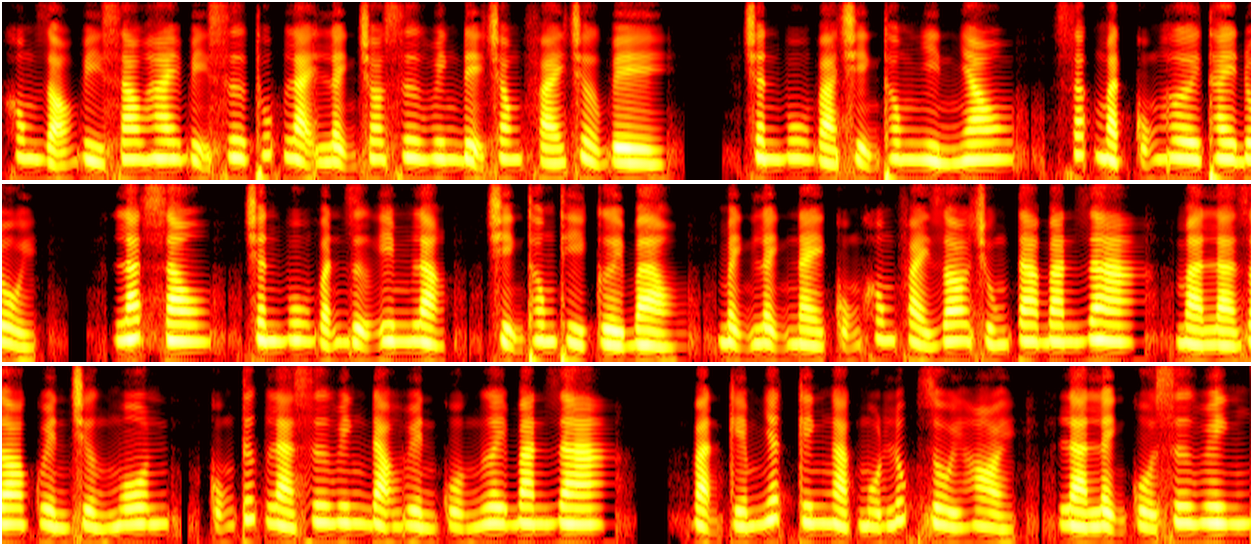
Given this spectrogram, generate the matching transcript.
không rõ vì sao hai vị sư thúc lại lệnh cho sư vinh đệ trong phái trở về. Chân Vu và Trịnh Thông nhìn nhau, sắc mặt cũng hơi thay đổi. Lát sau, Chân Vu vẫn giữ im lặng, Trịnh Thông thì cười bảo, mệnh lệnh này cũng không phải do chúng ta ban ra, mà là do quyền trưởng môn, cũng tức là sư vinh đạo huyền của ngươi ban ra. Vạn kiếm nhất kinh ngạc một lúc rồi hỏi, là lệnh của sư vinh?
